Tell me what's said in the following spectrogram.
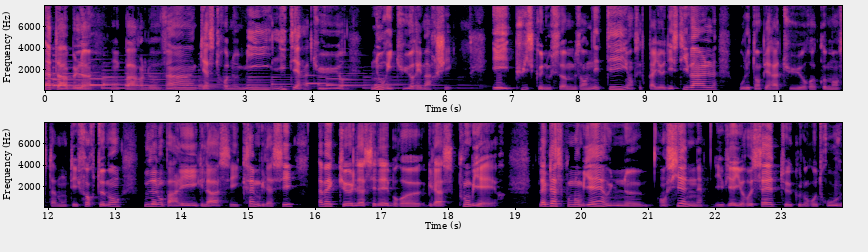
À table, on parle vin, gastronomie, littérature, nourriture et marché. Et puisque nous sommes en été, en cette période estivale, où les températures commencent à monter fortement, nous allons parler glace et crème glacée avec la célèbre glace plombière. La glace plombière, une ancienne et vieille recette que l'on retrouve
